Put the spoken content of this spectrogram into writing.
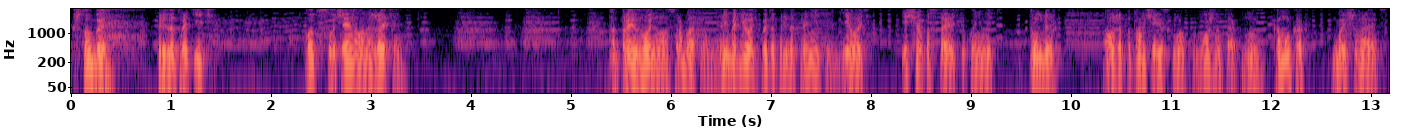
чтобы предотвратить от случайного нажатия, от произвольного срабатывания. Либо делать какой-то предохранитель, делать, еще поставить какой-нибудь тумблер, а уже потом через кнопку. Можно так, ну, кому как больше нравится.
